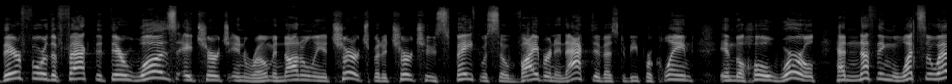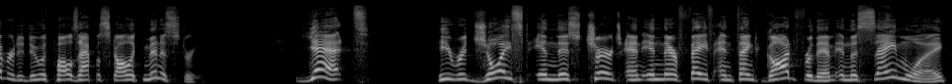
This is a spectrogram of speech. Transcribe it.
Therefore, the fact that there was a church in Rome, and not only a church, but a church whose faith was so vibrant and active as to be proclaimed in the whole world, had nothing whatsoever to do with Paul's apostolic ministry. Yet, he rejoiced in this church and in their faith and thanked God for them in the same way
